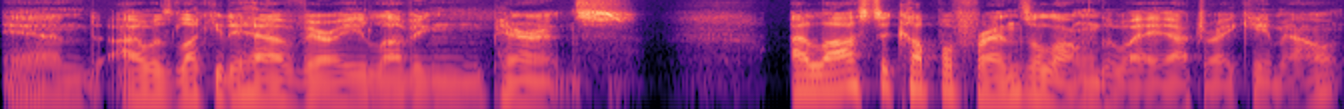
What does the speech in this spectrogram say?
And I was lucky to have very loving parents. I lost a couple friends along the way after I came out,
